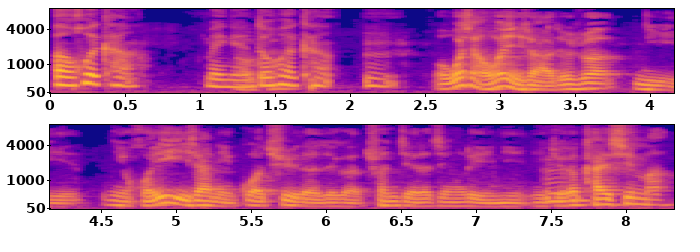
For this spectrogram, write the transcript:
呃，会看，每年都会看。嗯，我我想问一下，就是说你你回忆一下你过去的这个春节的经历，你你觉得开心吗？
